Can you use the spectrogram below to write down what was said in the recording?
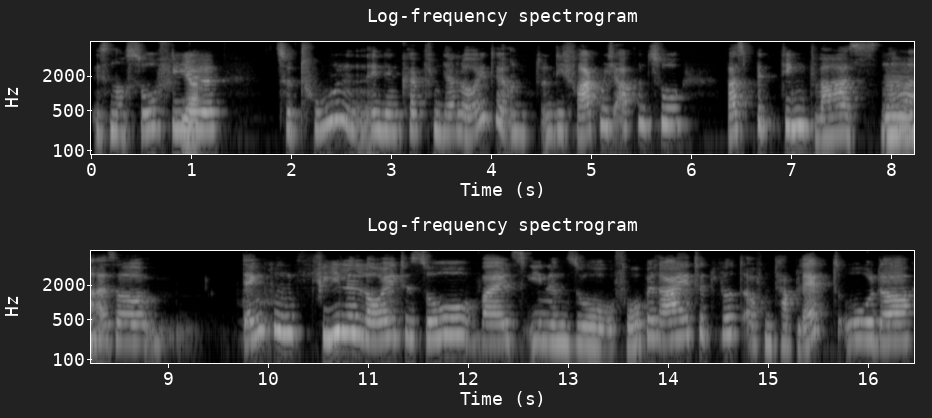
ist noch so viel Ja. Zu tun in den Köpfen der Leute. Und, und ich frage mich ab und zu, was bedingt was? Ne? Mhm. Also denken viele Leute so, weil es ihnen so vorbereitet wird auf dem Tablett oder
